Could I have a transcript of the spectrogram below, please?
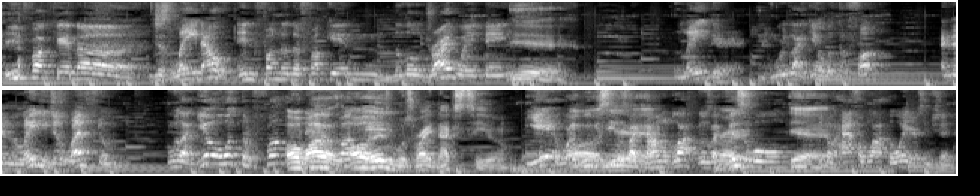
he fucking uh just laid out in front of the fucking the little driveway thing. yeah. Laid there, and we're like, yo, what the fuck? And then the lady just left him. We're like, yo, what the fuck? Oh wow! Oh, his was right next to you. Yeah, like we Oh, could see it was like down the block. It was like Right. visible, Yeah. you know, half a block away or some shit.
